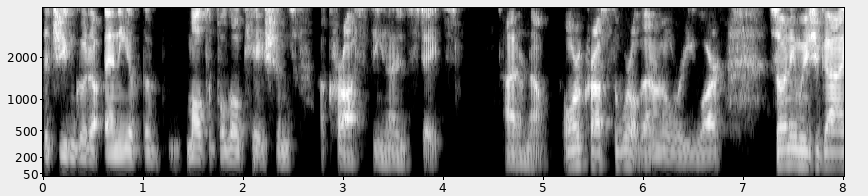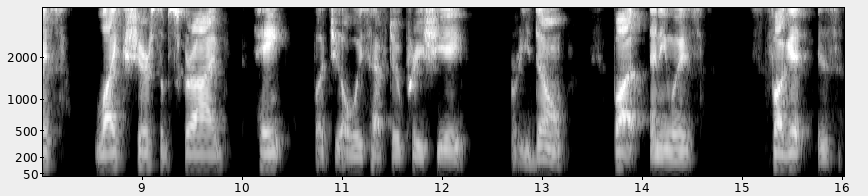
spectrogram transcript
that you can go to any of the multiple locations across the United States. I don't know, or across the world. I don't know where you are. So, anyways, you guys like, share, subscribe, hate, but you always have to appreciate, or you don't. But, anyways, Fugget is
